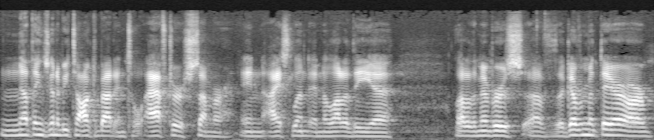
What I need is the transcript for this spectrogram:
nothing's going to be talked about until after summer in Iceland, and a lot of the uh, a lot of the members of the government there are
